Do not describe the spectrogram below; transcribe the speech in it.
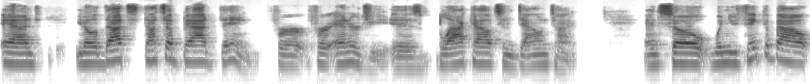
and you know that's that's a bad thing for for energy is blackouts and downtime and so when you think about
